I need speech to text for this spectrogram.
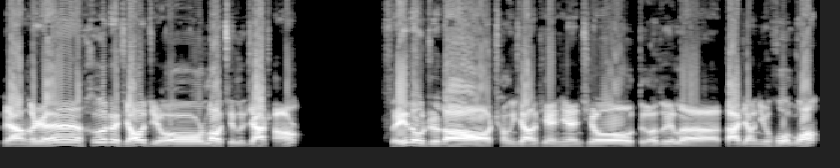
两个人喝着小酒，唠起了家常。谁都知道，丞相田千秋得罪了大将军霍光，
